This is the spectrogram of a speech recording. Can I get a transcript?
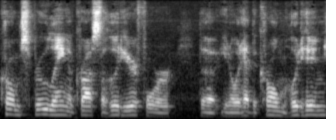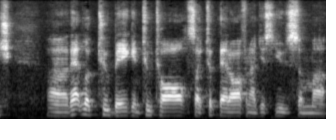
chrome sprue laying across the hood here for the, you know, it had the chrome hood hinge Uh, that looked too big and too tall, so I took that off and I just used some uh,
